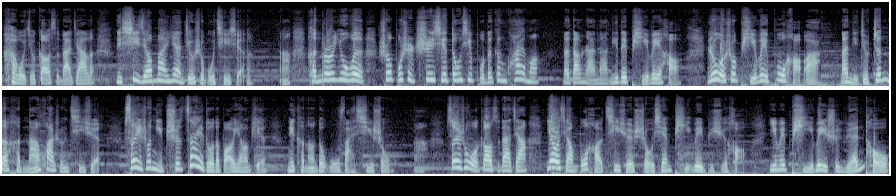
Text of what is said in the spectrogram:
哈，我就告诉大家了，你细嚼慢咽就是补气血的。啊，很多人又问说，不是吃一些东西补得更快吗？那当然呢，你得脾胃好。如果说脾胃不好啊，那你就真的很难化生气血。所以说，你吃再多的保养品，你可能都无法吸收啊。所以说我告诉大家，要想补好气血，首先脾胃必须好，因为脾胃是源头，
